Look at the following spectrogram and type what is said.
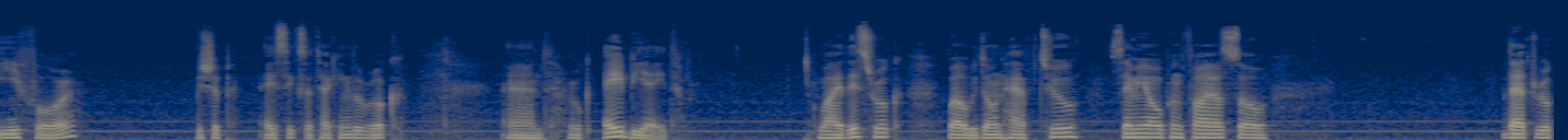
e4, bishop a6 attacking the rook, and rook a b8. Why this rook? Well, we don't have two semi-open files, so that rook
